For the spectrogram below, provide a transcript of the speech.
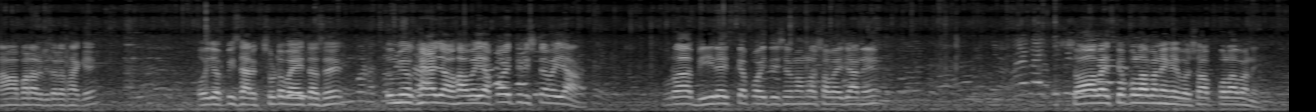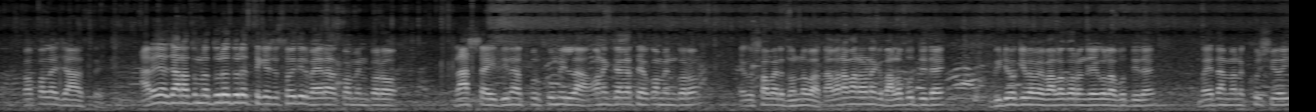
নামাপাড়ার ভিতরে থাকে। ওই যে পিসার ছোট ভাই আছে তুমিও খেয়ে যাও। হ্যাঁ ভাইয়া, পঁয়ত্রিশটা ভাইয়া। পুরা ভিড় আজকে পঁয়ত্রিশের মামলা সবাই জানে। সব আজকে পোলা বানে খাইব, সব পোলা বানে কপালে যা আছে। আরে যারা তোমরা দূরে দূরে থেকে যে সৌদির ভাইরা কমেন্ট করো। রাজশাহী, দিনাজপুর, কুমিল্লা, অনেক জায়গা থেকে কমেন্ট করো। এগুলো সবাই ধন্যবাদ। আবার আমার অনেক ভালো বুদ্ধি দেয়। ভিডিও কীভাবে ভালো করেন যে এগুলো বুদ্ধি দেয়। ভাই আমি অনেক খুশি হই।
